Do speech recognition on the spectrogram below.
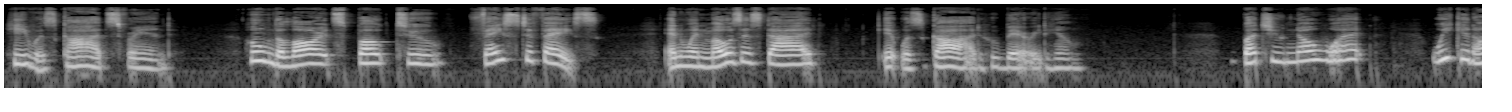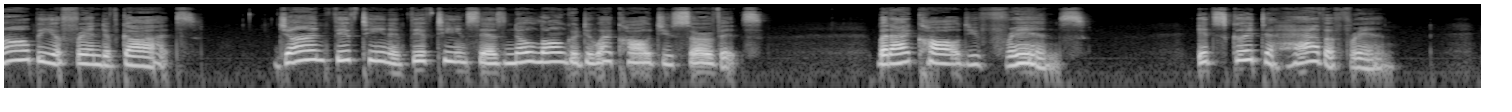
He was God's friend whom the Lord spoke to face to face. And when Moses died, it was God who buried him. But you know what? We can all be a friend of God's. John 15 and 15 says, No longer do I call you servants, but I called you friends. It's good to have a friend.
